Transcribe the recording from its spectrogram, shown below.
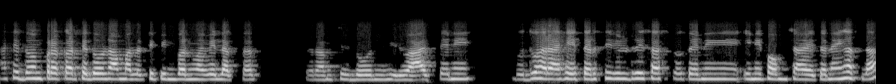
असे दोन प्रकारचे दोन आम्हाला टिफिन बनवावे लागतात. तर आमचे दोन हिरो आज त्याने बुधवार आहे तर सिव्हिल ड्रेस असतो त्याने युनिफॉर्म शाळेचा नाही घातला.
